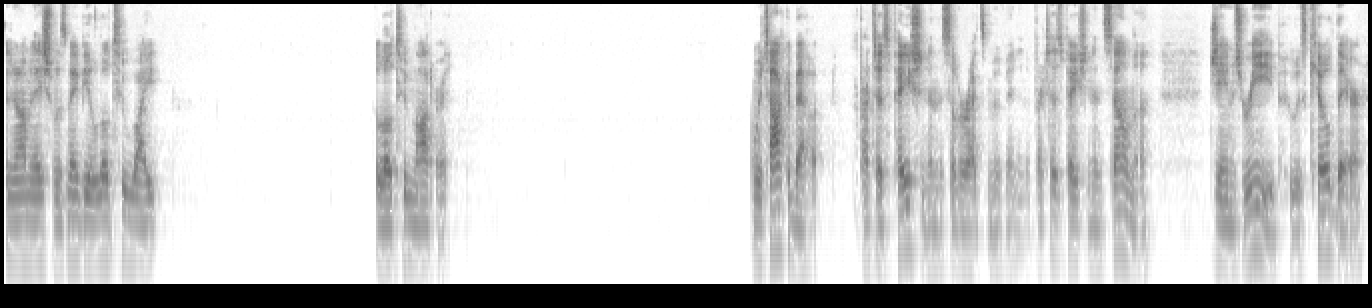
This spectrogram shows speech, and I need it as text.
The denomination was maybe a little too white, a little too moderate. When we talk about participation in the civil rights movement and the participation in Selma, James Reeb, who was killed there.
